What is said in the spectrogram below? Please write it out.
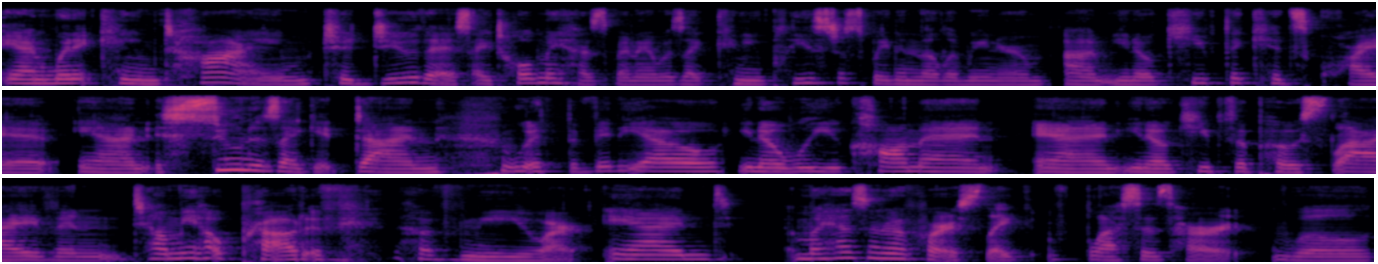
And when it came time to do this, I told my husband, I was like, "Can you please just wait in the living room? Um, you know, keep the kids quiet. And as soon as I get done with the video, you know, will you comment and you know keep the post live and tell me how proud of you." of me you are. And my husband, of course, like, bless his heart, will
